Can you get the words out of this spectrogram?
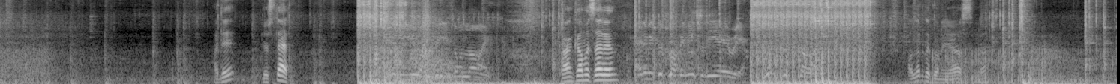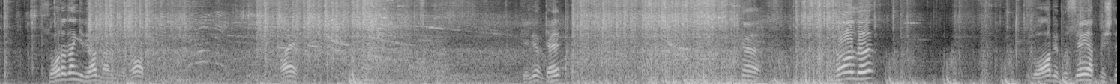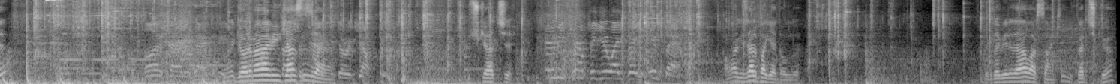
Hadi göster. Kankamı sarın. Alırdık onu ya aslında. Sonradan gidiyor abi mermiler. Hop. Hayır. Geliyorum gel. ne oldu? Bu abi pusuya yatmıştı. Bunu görmemem imkansız yani. Üçkağıtçı. Ama güzel paket oldu. Burada biri daha var sanki. Yukarı çıkıyor.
